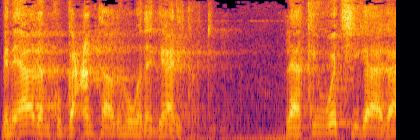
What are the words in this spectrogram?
bini aadamku gacantaadu ma wada gaari karto laakiin wejigaaga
